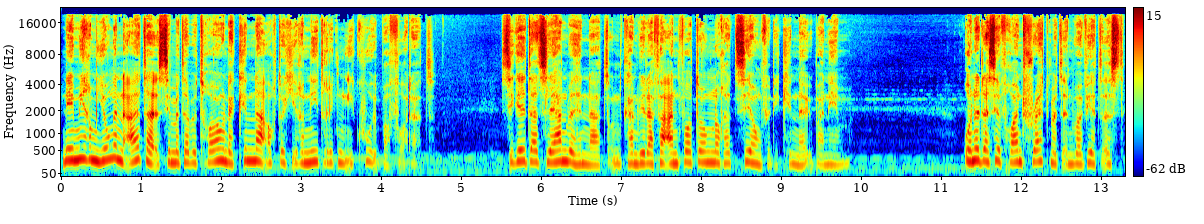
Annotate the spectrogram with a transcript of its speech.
Neben ihrem jungen Alter ist sie mit der Betreuung der Kinder auch durch ihren niedrigen IQ überfordert. Sie gilt als lernbehindert und kann weder Verantwortung noch Erziehung für die Kinder übernehmen. Ohne dass ihr Freund Fred mit involviert ist,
